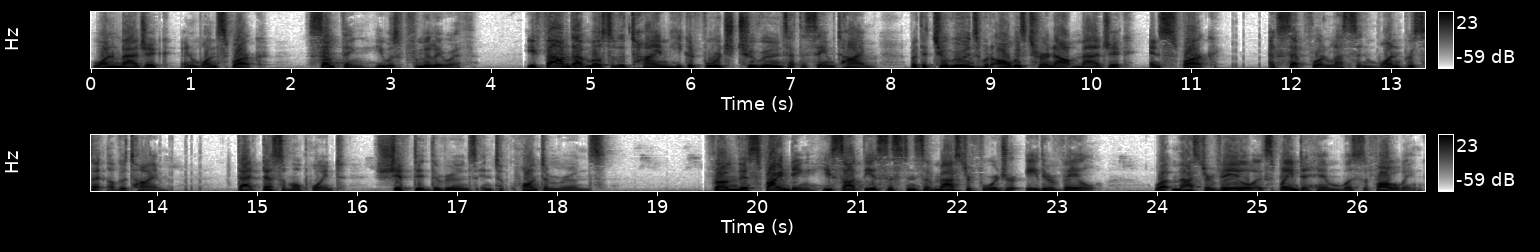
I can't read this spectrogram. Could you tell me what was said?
one magic and one spark, something he was familiar with. He found that most of the time he could forge two runes at the same time, but the two runes would always turn out magic and spark, except for less than 1% of the time. That decimal point shifted the runes into quantum runes. From this finding, he sought the assistance of Master Forger Aether Vale. What Master Vale explained to him was the following.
